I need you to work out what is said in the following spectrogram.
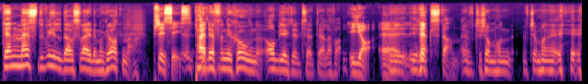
Den mest vilda av Sverigedemokraterna, Precis. per definition, objektivt sett i alla fall, ja, eh, i, i den- riksdagen, eftersom hon, eftersom hon är,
